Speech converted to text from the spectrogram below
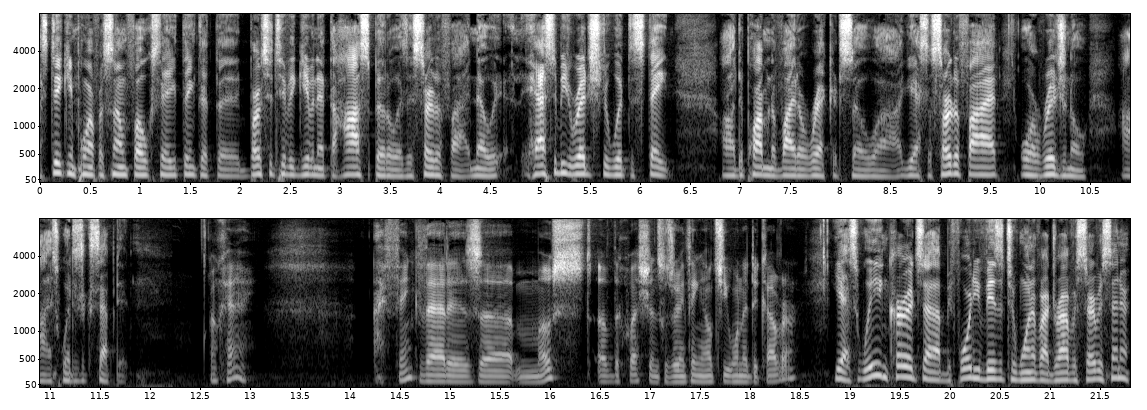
a sticking point for some folks. They think that the birth certificate given at the hospital is a certified. No, it, it has to be registered with the state uh, Department of Vital Records. So, uh, yes, a certified or original uh, is what is accepted. Okay. I think that is uh, most of the questions. Was there anything else you wanted to cover? Yes, we encourage uh, before you visit to one of our driver service center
